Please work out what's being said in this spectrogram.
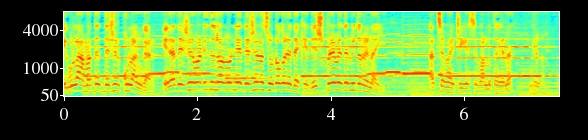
এগুলা আমাদের দেশের কুলাঙ্গার। এরা দেশের মাটিতে জন্ম নিয়ে দেশের ছোট করে দেখে, দেশপ্রেম এদের ভিতরে নাই। আচ্ছা ভাই, ঠিক আছে, ভালো থাকে না গেলাম।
